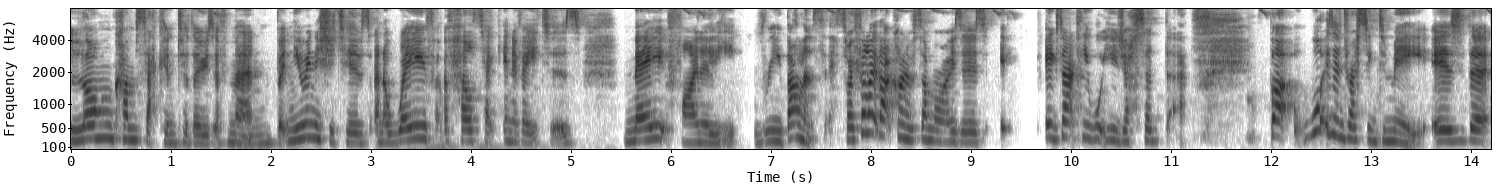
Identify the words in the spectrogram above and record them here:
long come second to those of men, but new initiatives and a wave of health tech innovators may finally rebalance this. So I feel like that kind of summarizes exactly what you just said there. But what is interesting to me is that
